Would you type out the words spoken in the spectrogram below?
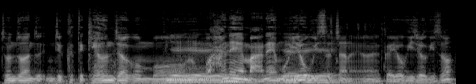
전두환 전- 이제 그때 개헌 작업 뭐 예, 예, 한해 만에 뭐 예, 이러고 예. 있었잖아요. 그러니까 여기저기서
